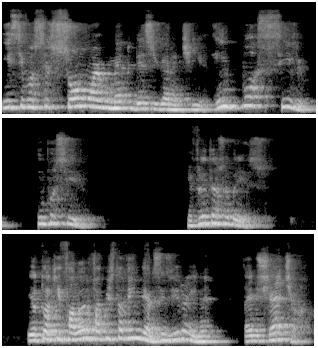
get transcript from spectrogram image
e se você soma um argumento desse de garantia. Impossível. Impossível. Reflitam sobre isso. Eu estou aqui falando, o Fabrício está vendendo. Vocês viram aí, né? Está aí no chat, ó.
